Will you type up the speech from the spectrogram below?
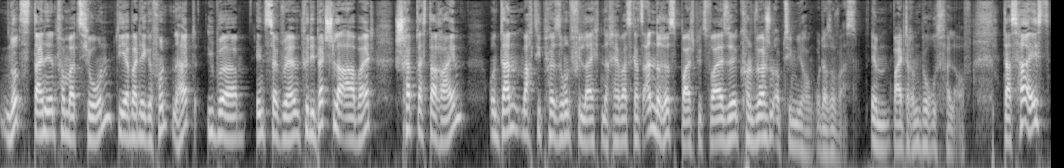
nutzt deine Informationen, die er bei dir gefunden hat, über Instagram für die Bachelorarbeit, schreibt das da rein und dann macht die Person vielleicht nachher was ganz anderes, beispielsweise Conversion-Optimierung oder sowas im weiteren Berufsverlauf. Das heißt,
